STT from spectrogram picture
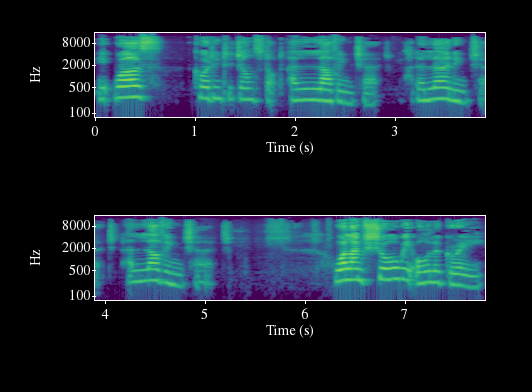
It was, according to John Stott, a loving church. We've had a learning church, a loving church. While I'm sure we all agree,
